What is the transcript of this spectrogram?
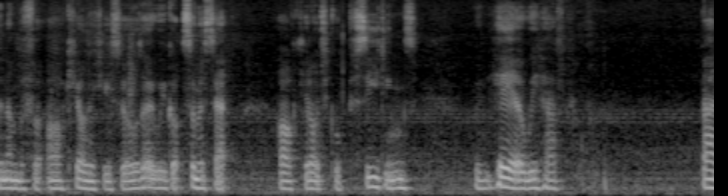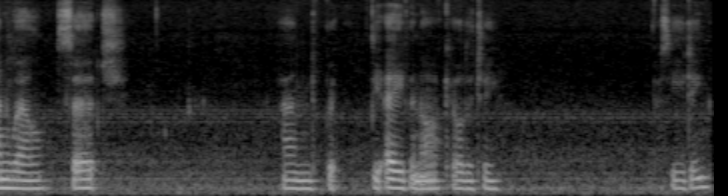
the number for archaeology. So although we've got Somerset archaeological proceedings, here we have Banwell Search and the Avon archaeology proceedings.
